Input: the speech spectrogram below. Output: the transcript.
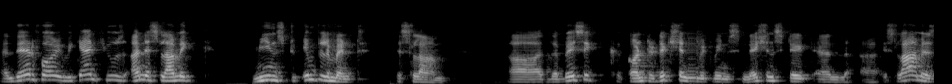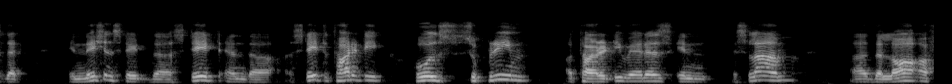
And therefore, we can't use un-Islamic means to implement Islam. Uh, the basic contradiction between nation state and uh, Islam is that in nation state, the state and the state authority holds supreme authority, whereas in Islam, uh, the law of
